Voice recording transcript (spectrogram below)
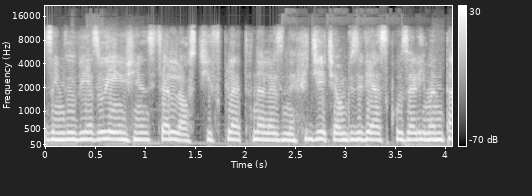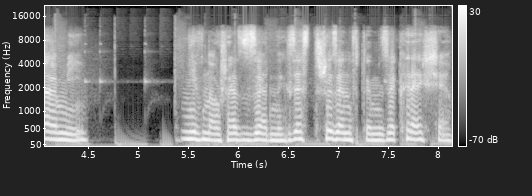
że wywiązuje się z celości wpłat należnych dzieciom w związku z alimentami. Nie wnosząc żadnych zastrzeżeń w tym zakresie.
